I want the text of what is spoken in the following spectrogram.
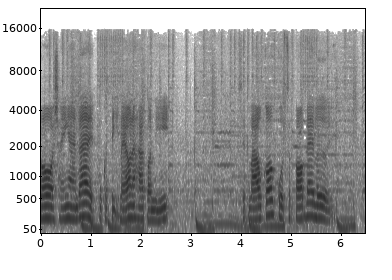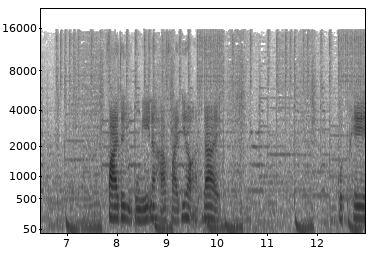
ก็ใช้งานได้ปกติแล้วนะคะตอนนี้ เสร็จแล้วก็กด stop ได้เลย ไฟล์จะอยู่ตรงนี้นะคะ ไฟล์ที่เราอัดได้ กด play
